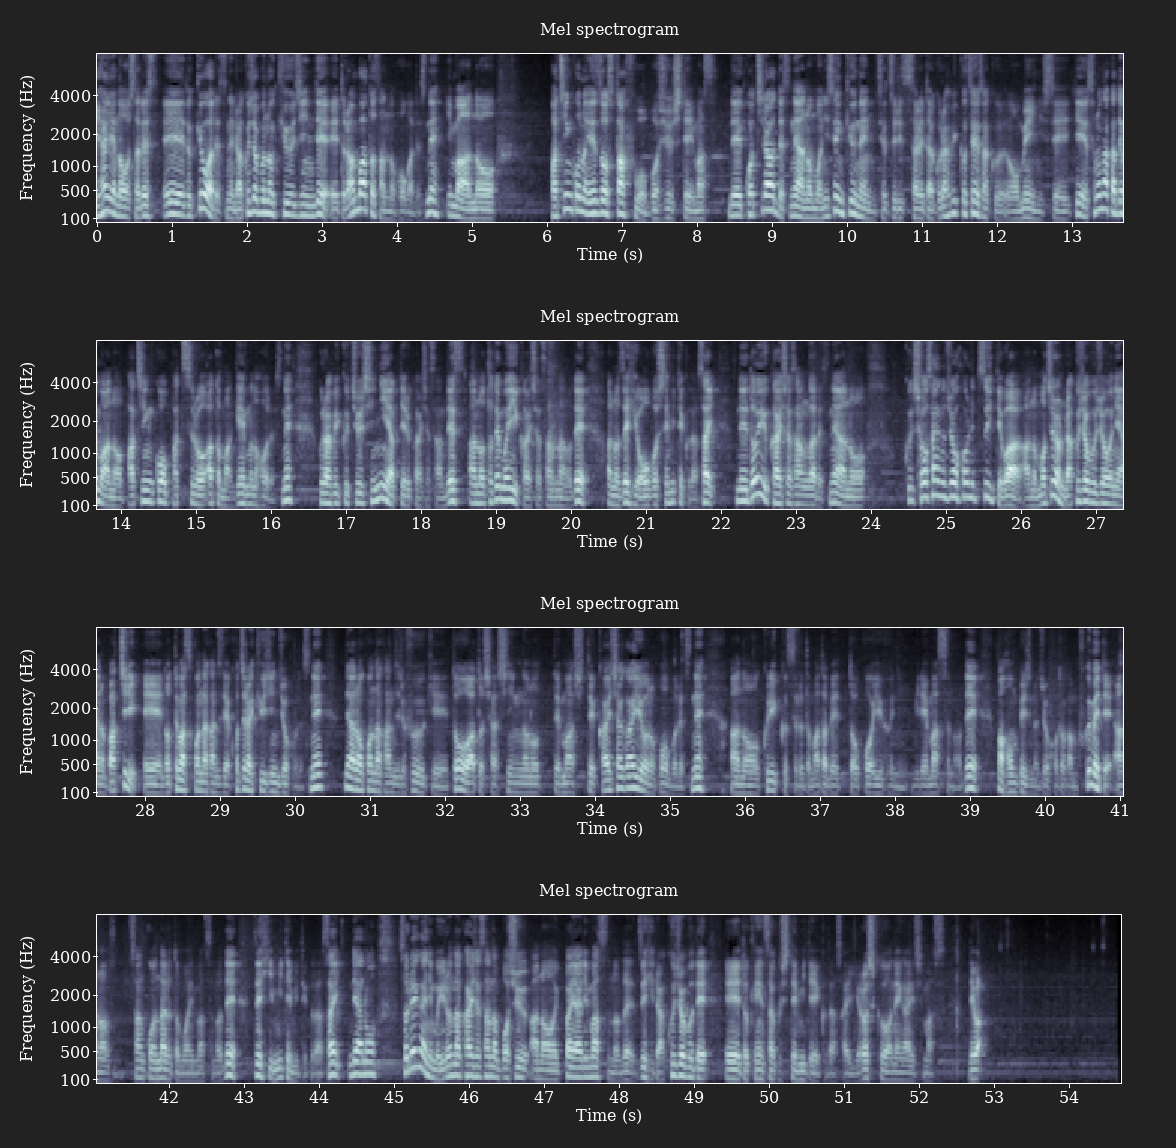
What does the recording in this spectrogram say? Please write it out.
ビハイヤの大下です。えーと、今日はですね、落ジョブの求人で、えーと、ランバートさんの方がですね、今、あの、パチンコの映像スタッフを募集しています。で、こちらはですね、あの、もう2009年に設立されたグラフィック制作をメインにしていて、その中でもあの、パチンコ、パチスロ、あとまあゲームの方ですね、グラフィック中心にやっている会社さんです。あの、とてもいい会社さんなので、あの、ぜひ応募してみてください。で、どういう会社さんがですね、あの、詳細の情報についてはあのもちろん落ジョブ上にあのバッチリ、えー、載ってます。こんな感じで。こちら求人情報ですね。であのこんな感じで風景とあと写真が載ってまして会社概要の方もですねあのクリックするとまた別途こういうふうに見れますので、まあ、ホームページの情報とかも含めてあの参考になると思いますのでぜひ見てみてください。であのそれ以外にもいろんな会社さんの募集あのいっぱいありますのでぜひ落ジョブで、えーと検索してみてください。よろしくお願いします。では。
